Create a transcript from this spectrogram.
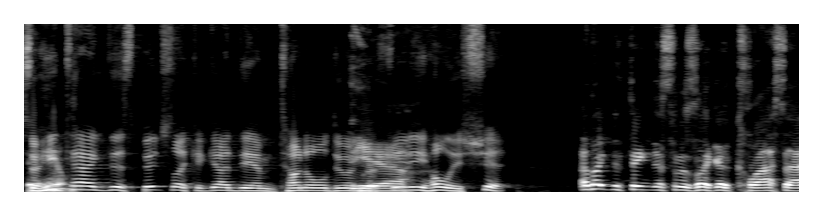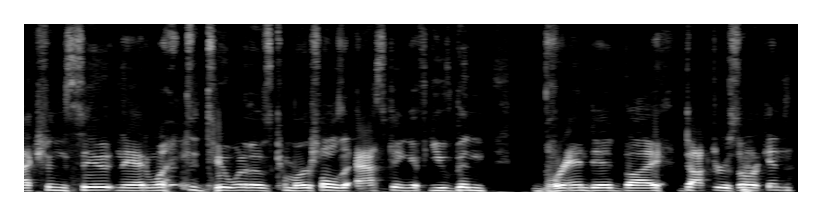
So he tagged this bitch like a goddamn tunnel doing Yeah. graffiti. Holy shit. I'd like to think this was like a class action suit, and they had wanted to do one of those commercials asking if you've been branded by Dr. Zarkin.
